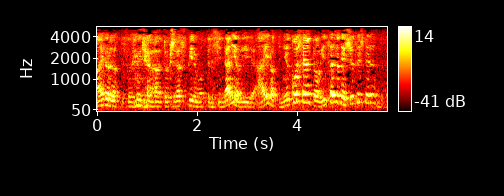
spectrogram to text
アイドルだってそういう意味では特殊なスキルを持ってるし何よりああいうのって入稿してるとインスタ上で修正してるんですよ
